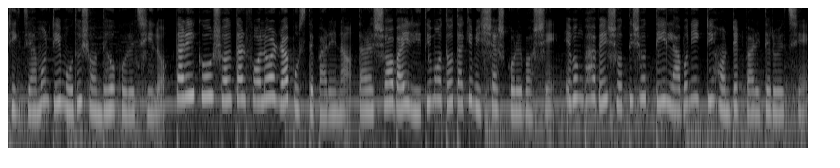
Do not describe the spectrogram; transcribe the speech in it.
ঠিক যেমনটি মধু সন্দেহ করেছিল। তার এই কৌশল তার ফলোয়াররা বুঝতে পারে না। তারা সবাই রীতিমতো তাকে বিশ্বাস করে বসে এবং ভাবে, সত্যি সত্যি, লাবণী একটি হন্টেড বাড়িতে রয়েছে।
